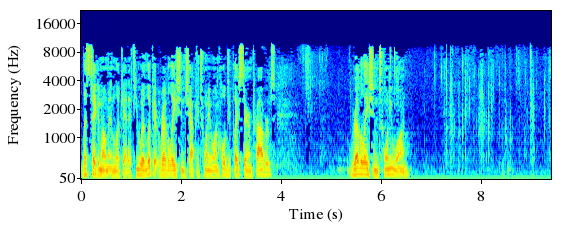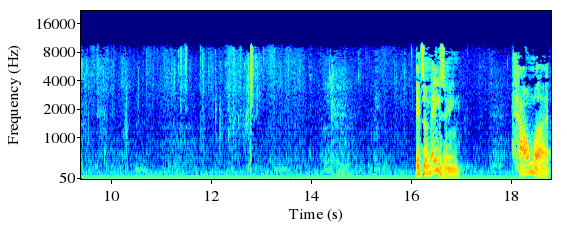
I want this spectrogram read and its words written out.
Let's take a moment and look at it. If you would look at Revelation chapter 21, hold your place there in Proverbs. Revelation 21. It's amazing how much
